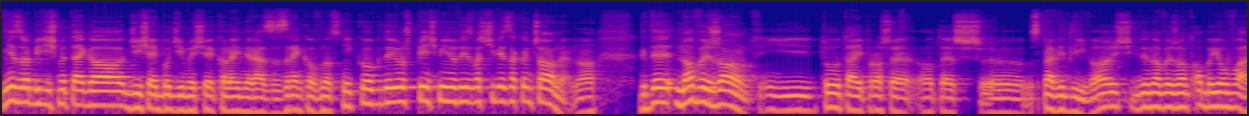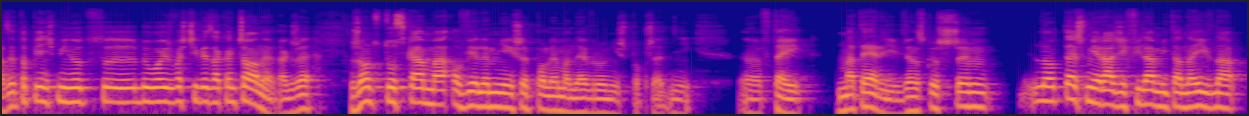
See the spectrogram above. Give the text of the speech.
Nie zrobiliśmy tego, dzisiaj budzimy się kolejny raz z ręką w nocniku, gdy już 5 minut jest właściwie zakończone. No, gdy nowy rząd, i tutaj proszę o też e, sprawiedliwość, gdy nowy rząd objął władzę, to 5 minut e, było już właściwie zakończone. Także rząd Tuska ma o wiele mniejsze pole manewru niż poprzedni w tej materii. W związku z czym no, też mnie razi chwilami ta naiwna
